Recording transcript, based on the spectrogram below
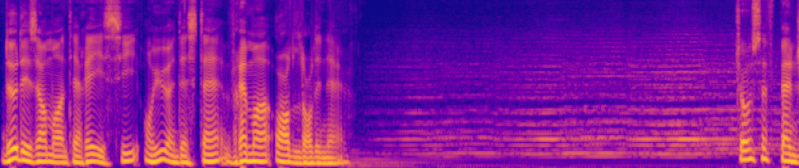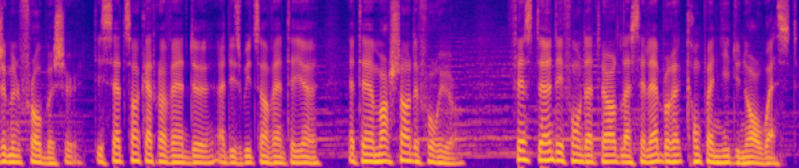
deux des hommes enterrés ici ont eu un destin vraiment hors de l'ordinaire. Joseph Benjamin Frobisher, 1782 à 1821, était un marchand de fourrure, fils d'un des fondateurs de la célèbre Compagnie du Nord-Ouest.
